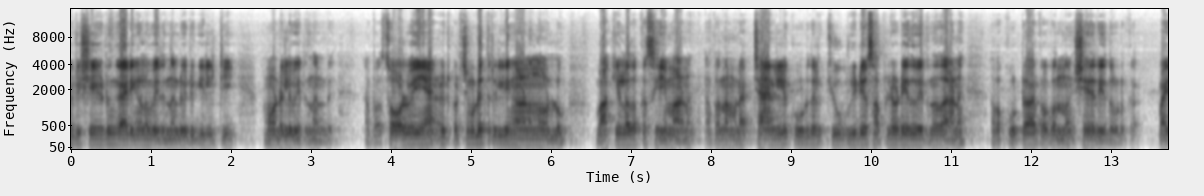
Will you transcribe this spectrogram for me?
ഒരു ഷെയ്ഡും കാര്യങ്ങളും വരുന്നുണ്ട്. ഒരു ഗിൽറ്റി മോഡൽ വരുന്നുണ്ട്. അപ്പോൾ സോൾവ് ചെയ്യാൻ ഒരു കുറച്ചും കൂടി ത്രില്ലിംഗ് ആണെന്നുള്ളൂ. ബാക്കിയുള്ളതൊക്കെ സെയിം ആണ്. അപ്പോൾ നമ്മുടെ ചാനലിൽ കൂടുതൽ ക്യൂബ് വീഡിയോസ് അപ്ലോഡ് ചെയ്ത് വരുന്നതാണ്. അപ്പോൾ കൂട്ടുകാർക്കൊക്കെ ഒന്ന് ഷെയർ ചെയ്ത് കൊടുക്കുക. ബൈ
